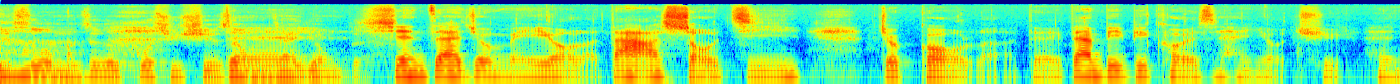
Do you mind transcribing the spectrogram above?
也是我们这个过去学生我们在用的。现在就没有了，大家手机就够了。对，但 B B 扣也是很有趣，很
